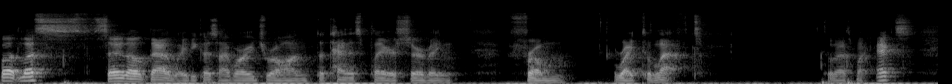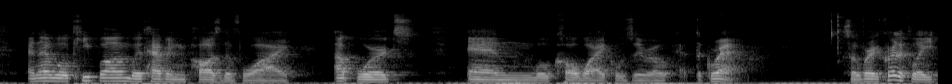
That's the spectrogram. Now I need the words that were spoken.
but let's set it out that way because I've already drawn the tennis player serving from right to left. So that's my x. And then we'll keep on with having positive y upwards and we'll call y equals 0 at the ground. So very critically,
